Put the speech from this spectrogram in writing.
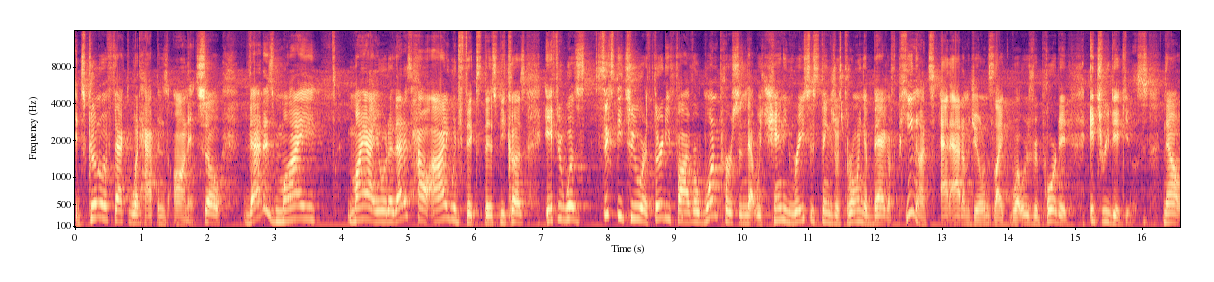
it's going to affect what happens on it. So that is my my iota. That is how I would fix this because if it was 62 or 35 or one person that was chanting racist things or throwing a bag of peanuts at Adam Jones, like what was reported, it's ridiculous. Now,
